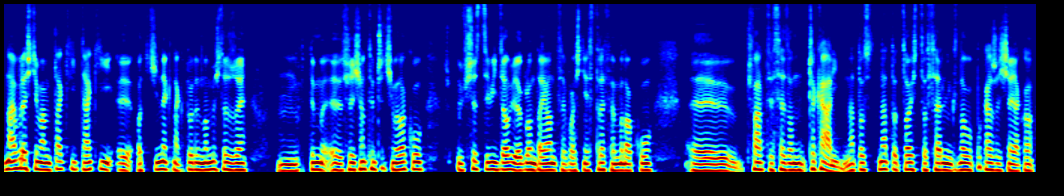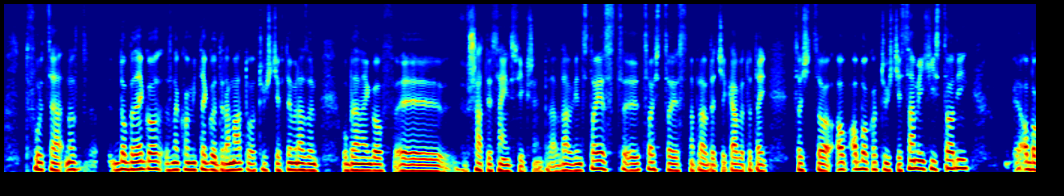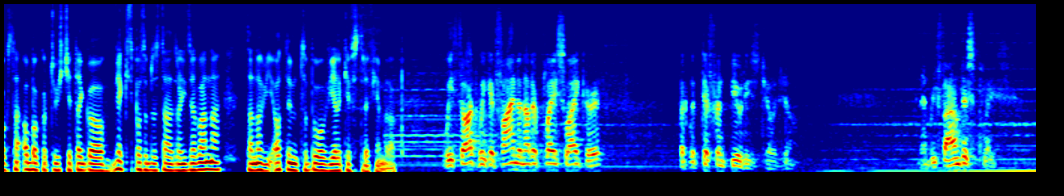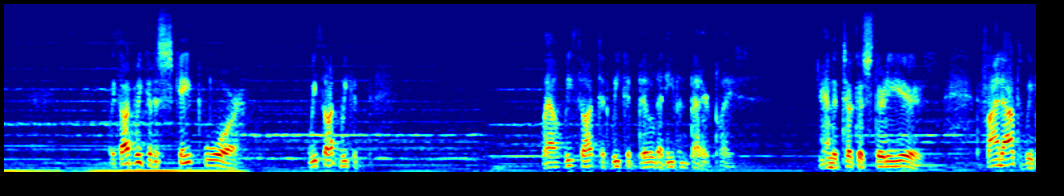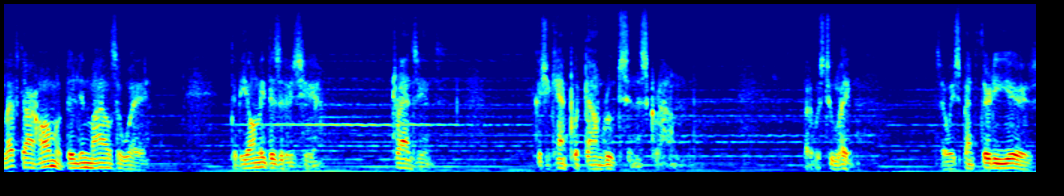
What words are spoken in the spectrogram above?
No a wreszcie mam taki, taki y, odcinek, na który no myślę, że w tym 63 e, roku wszyscy widzowie oglądający właśnie Strefę Mroku e, czwarty sezon czekali na to, na to coś, co Serling znowu pokaże się jako twórca no, dobrego, znakomitego dramatu, oczywiście w tym razem ubranego w, e, w szaty science fiction, prawda? Więc to jest coś, co jest naprawdę ciekawe tutaj, coś, co obok oczywiście samej historii, obok, obok oczywiście tego, w jaki sposób została zrealizowana, stanowi o tym, co było wielkie w Strefie Mroku. We thought we could find another place like Earth, but with different beauties, Jojo. And then we found this place. We thought we could escape war. We thought we could. Well, we thought that we could build an even better place. And it took us 30 years to find out that we'd left our home a billion miles away. To be only visitors here, transients because you can't put down roots in this ground. But it was too late. So we spent 30 years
